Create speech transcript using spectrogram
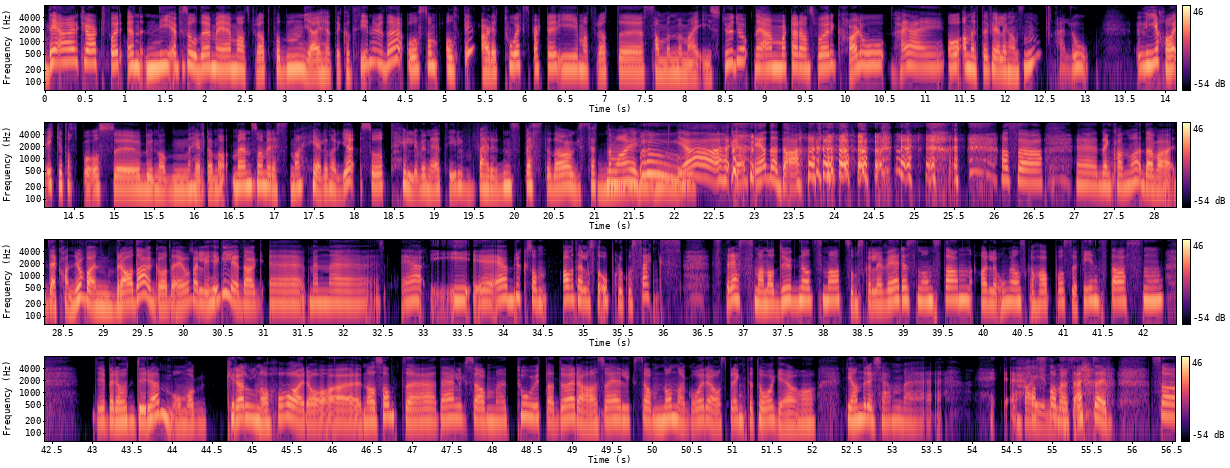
Det er klart for en ny episode med Matpratpodden. Jeg heter Katrin Ude, og som alltid er det to eksperter i Matprat eh, sammen med meg i studio. Det er Marta Ransborg, hallo! Hei, hei! Og Anette Fjelleng Hansen. Hallo! Vi har ikke tatt på oss eh, bunaden helt ennå, men som resten av hele Norge så teller vi ned til verdens beste dag, 17. mai. Mm. Ja, er det da? altså, eh, den kan, det, var, det kan jo være en bra dag, og det er jo en veldig hyggelig dag, eh, men jeg, jeg, jeg bruker sånn av og til å stå opp klokka seks. Stress med noe dugnadsmat som skal leveres noen sted. Alle ungene skal ha på seg finstasen. Det er bare å drømme om å krølle noe hår og eh, noe sånt. Eh, det er liksom to ut av døra, så er liksom noen av gårde og sprenger til toget, og de andre kommer eh, hastende etter. Så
